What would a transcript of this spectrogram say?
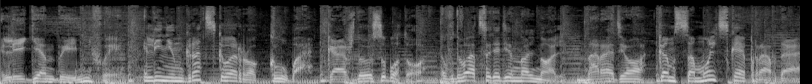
Легенды и мифы Ленинградского рок-клуба. Каждую субботу в 21.00 на радио «Комсомольская правда»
